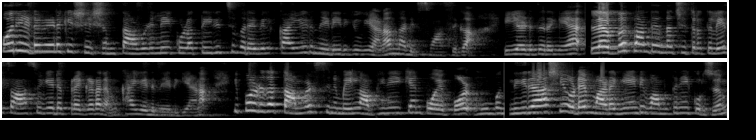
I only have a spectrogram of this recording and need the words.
ഒരിടവേളയ്ക്ക് ശേഷം തമിഴിലേക്കുള്ള തിരിച്ചുവരവിൽ കൈയ്യടി നേടിയിരിക്കുകയാണ് നടി സ്വാസിക. ഈ അടുത്തിറങ്ങിയ ലബപന്ത് പന്ത് എന്ന ചിത്രത്തിലെ സ്വാസികയുടെ പ്രകടനം കൈയ്യടി നേടുകയാണ്. ഇപ്പോഴത്തെ തമിഴ് സിനിമയിൽ അഭിനയിക്കാൻ പോയപ്പോൾ മുമ്പ് നിരാശയോടെ മടങ്ങേണ്ടി വന്നതിനെ കുറിച്ചും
